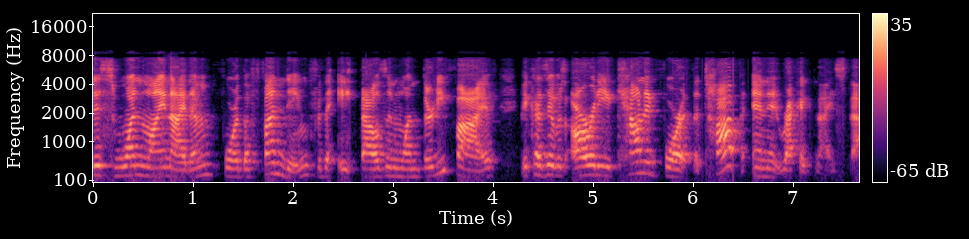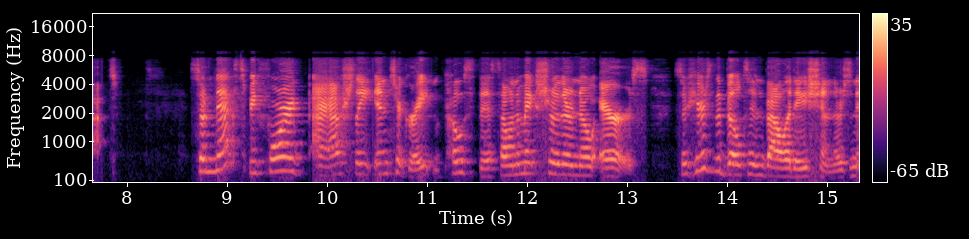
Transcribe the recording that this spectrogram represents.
this one line item for the funding for the 8,135 because it was already accounted for at the top and it recognized that. So next, before I, actually integrate and post this, I want to make sure there are no errors. So here's the built-in validation. There's an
